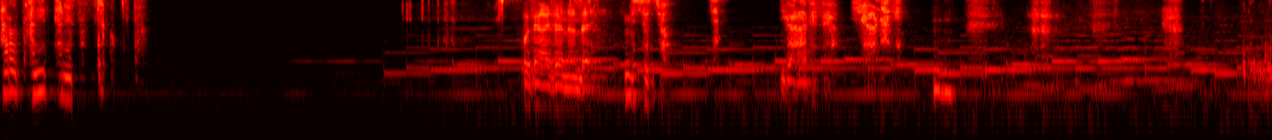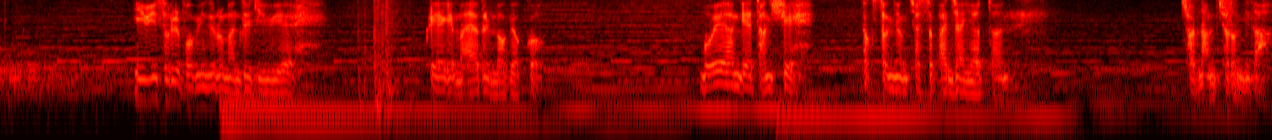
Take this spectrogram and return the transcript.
바로 담이 편에 섰을 겁니다. 고생하셨는데 힘드셨죠? 자, 이거 하나 드세요. 시원하게. 이위수를 범인으로 만들기 위해 그에게 마약을 먹였고 모해한 게 당시 덕성경찰서 반장이었던 저 남철호입니다.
